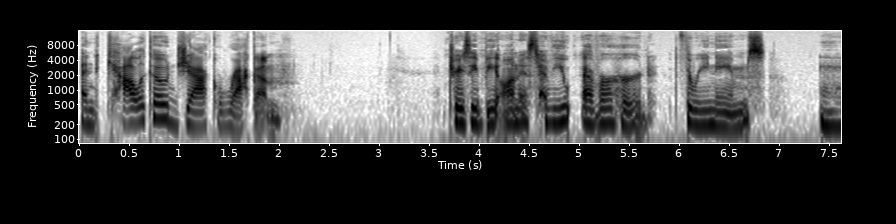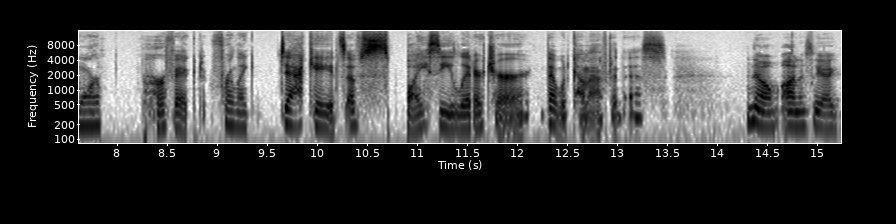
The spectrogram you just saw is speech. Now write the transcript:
and Calico Jack Rackham. Tracy, be honest, have you ever heard three names more perfect for like decades of spicy literature that would come after this? No, honestly, I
